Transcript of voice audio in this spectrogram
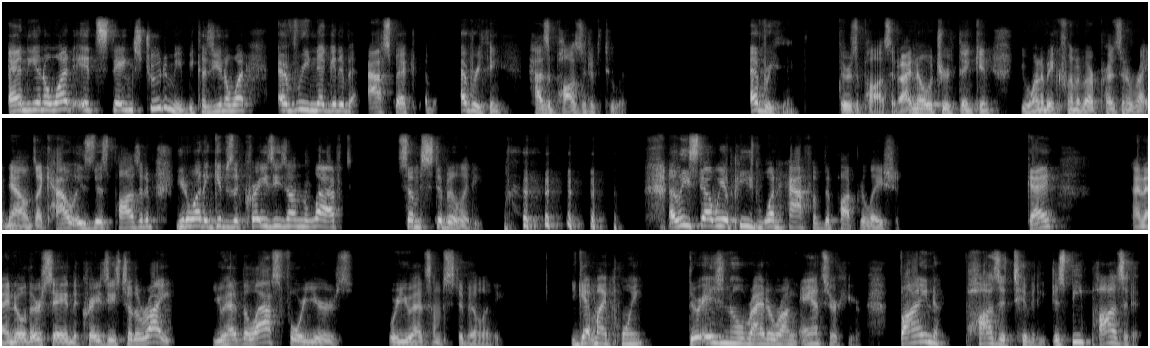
And you know what? It stings true to me because you know what? Every negative aspect of everything has a positive to it. Everything. There's a positive. I know what you're thinking. You want to make fun of our president right now. It's like, how is this positive? You know what? It gives the crazies on the left some stability. At least now we appeased one half of the population. Okay. And I know they're saying the crazies to the right. You had the last four years where you had some stability. You get my point? There is no right or wrong answer here. Find positivity, just be positive.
